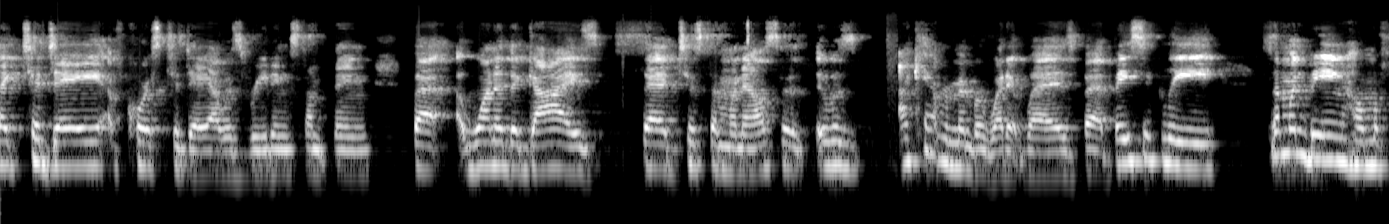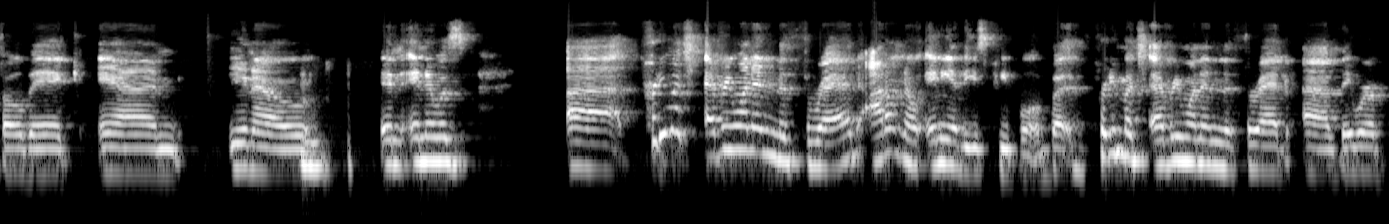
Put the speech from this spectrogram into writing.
like today of course today i was reading something but one of the guys said to someone else it was i can't remember what it was but basically someone being homophobic and you know mm. and, and it was uh, pretty much everyone in the thread, I don't know any of these people, but pretty much everyone in the thread, uh, they were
